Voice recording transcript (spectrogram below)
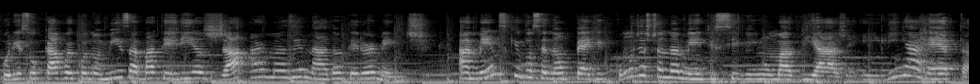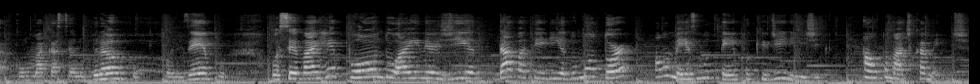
por isso o carro economiza a bateria já armazenada anteriormente. A menos que você não pegue congestionamento e siga em uma viagem em linha reta, como uma Castelo Branco, por exemplo, você vai repondo a energia da bateria do motor ao mesmo tempo que dirige, automaticamente.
